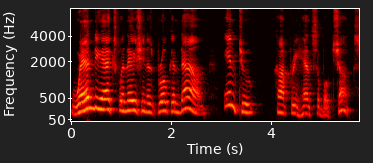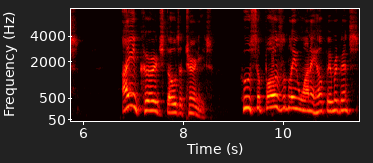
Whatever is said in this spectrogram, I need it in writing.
when the explanation is broken down into comprehensible chunks. I encourage those attorneys who supposedly want to help immigrants,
